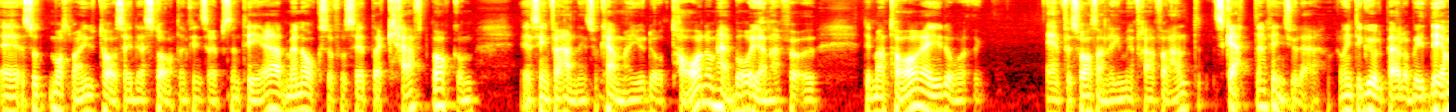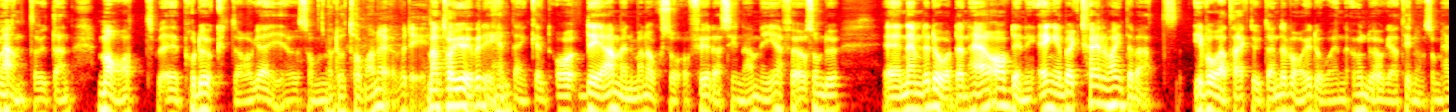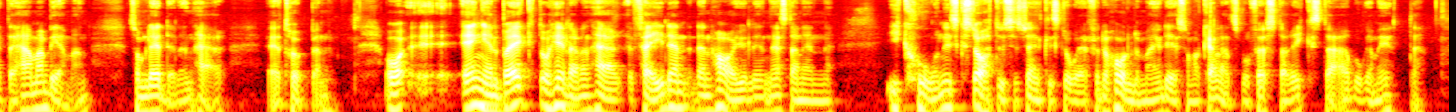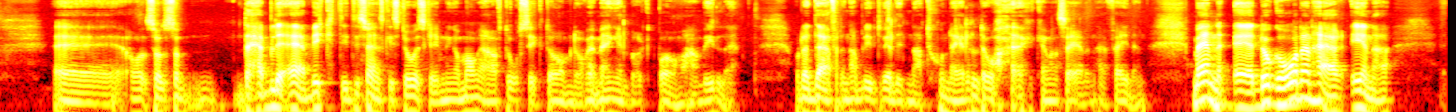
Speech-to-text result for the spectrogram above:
eh, så måste man ju ta sig där staten finns representerad, men också för att sätta kraft bakom eh, sin förhandling så kan man ju då ta de här borgarna. För, eh, det man tar är ju då en försvarsanläggning, men framför allt skatten finns ju där. Och inte guld, pärlor och diamanter utan mat, eh, produkter och grejer. Som, och då tar man över det? Man tar ju över det helt mm. enkelt. Och det använder man också att föda sin armé för. Och som du eh, nämnde då, den här avdelningen, Engelbrekt själv har inte varit i våra trakter utan det var ju då en underhuggare till honom som hette Herman Berman som ledde den här eh, truppen. Och eh, Engelbrekt och hela den här fejden, den har ju nästan en ikonisk status i svensk historia för då håller man ju det som har kallats vår första riksdag, Arboga möte. Eh, och så, så, det här är viktigt i svensk historieskrivning och många har haft åsikter om det och vem Engelbrekt var och vad han ville. Och det är därför den har blivit väldigt nationell då, kan man säga, den här fejden. Men eh, då går den här ena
